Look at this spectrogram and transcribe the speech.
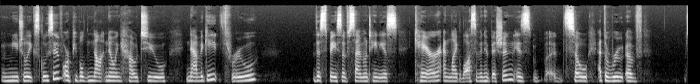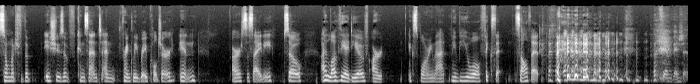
mutually exclusive or people not knowing how to navigate through the space of simultaneous care and like loss of inhibition is uh, so at the root of so much of the issues of consent and frankly rape culture in our society. So I love the idea of art exploring that. Maybe you will fix it, solve it. that's ambitious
